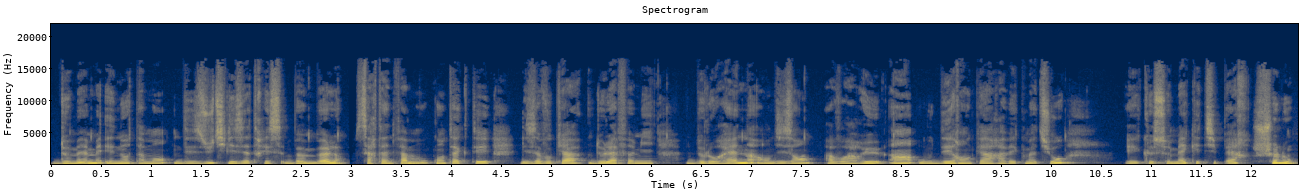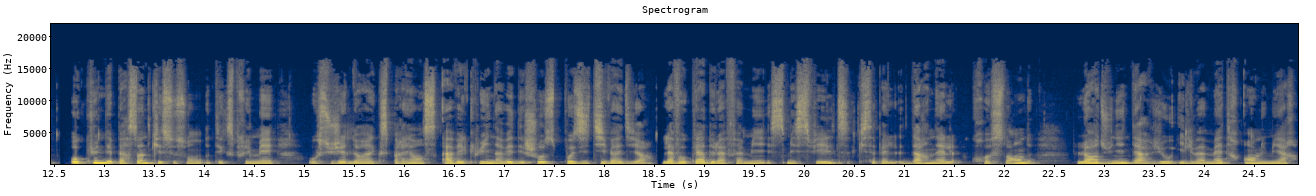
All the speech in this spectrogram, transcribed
d'eux-mêmes, et notamment des utilisatrices Bumble. Certaines femmes ont contacté les avocats de la famille de Lorraine en disant avoir eu un ou des rencarts avec Mathieu et que ce mec est hyper chelou. Aucune des personnes qui se sont exprimées au sujet de leur expérience avec lui n'avait des choses positives à dire. L'avocat de la famille Smithfield, qui s'appelle Darnell Crossland, lors d'une interview, il va mettre en lumière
